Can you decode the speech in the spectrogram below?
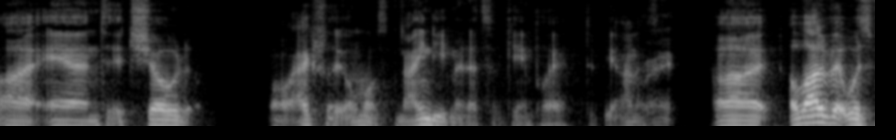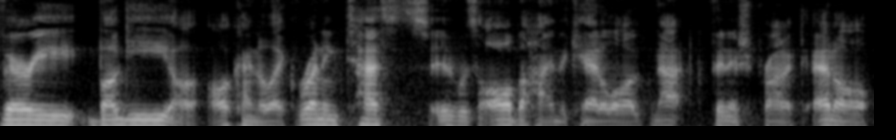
uh, and it showed, well, actually almost 90 minutes of gameplay, to be honest. Right. Uh, a lot of it was very buggy, all, all kind of like running tests. It was all behind the catalog, not finished product at all.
